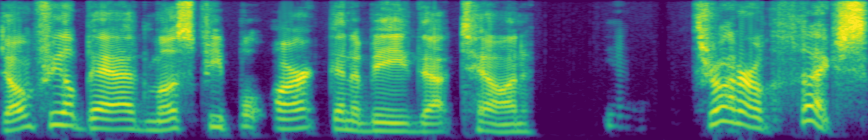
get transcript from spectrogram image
Don't feel bad. Most people aren't going to be that talented throughout our lives,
